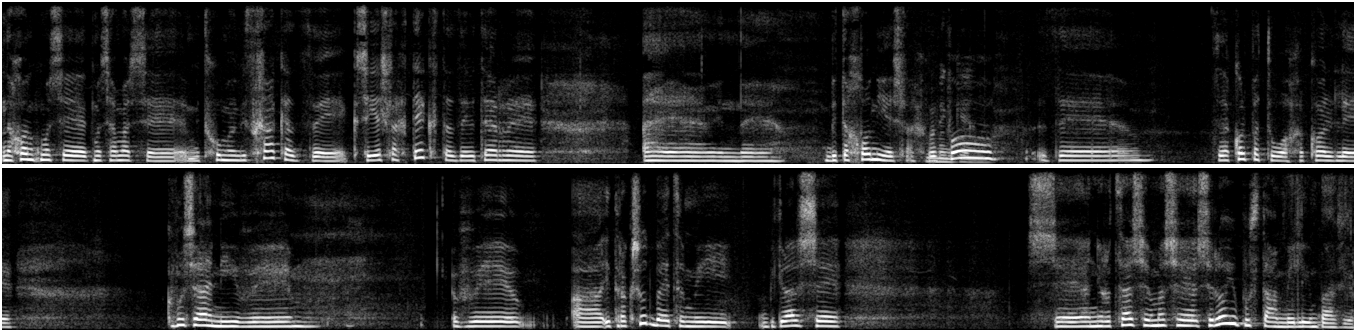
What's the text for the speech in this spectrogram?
ונכון, כמו, ש... כמו שאמרת, שמתחום המשחק, אז אה, כשיש לך טקסט, אז זה יותר אה, מין אה, ביטחון יש לך. מגן. ופה זה, זה הכל פתוח, הכל אה, כמו שאני, ו... וההתרגשות בעצם היא בגלל ש... שאני רוצה שמה ש... שלא יהיו פה סתם מילים באוויר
